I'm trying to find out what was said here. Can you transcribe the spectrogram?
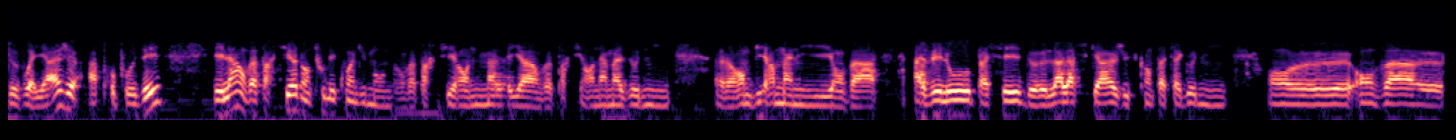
de voyage à proposer. Et là, on va partir dans tous les coins du monde. On va partir en Himalaya, on va partir en Amazonie, euh, en Birmanie, on va à vélo passer de l'Alaska jusqu'en Patagonie. On, euh, on va euh,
